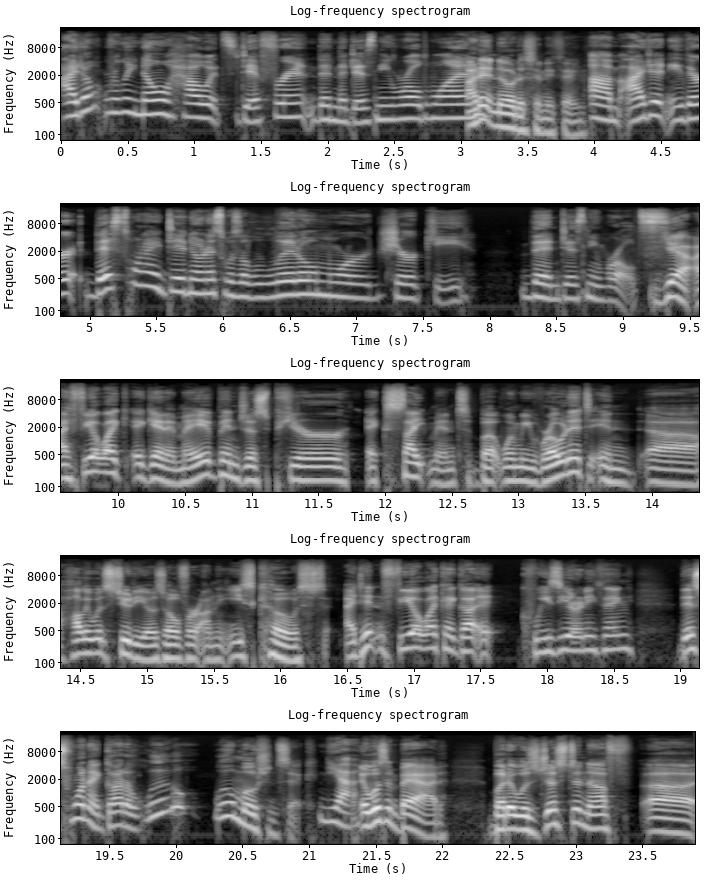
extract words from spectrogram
I don't really know how it's different than the Disney World one. I didn't notice anything. Um, I didn't either. This one I did notice was a little more jerky than Disney World's. Yeah, I feel like again it may have been just pure excitement, but when we rode it in uh, Hollywood Studios over on the East Coast, I didn't feel like I got queasy or anything. This one I got a little little motion sick. Yeah. It wasn't bad, but it was just enough uh,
